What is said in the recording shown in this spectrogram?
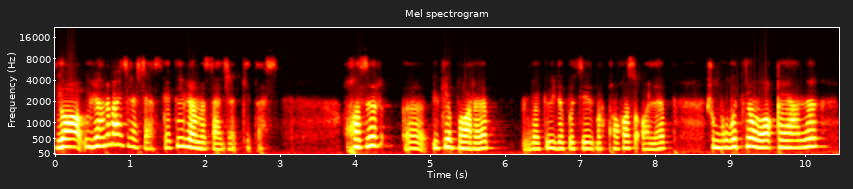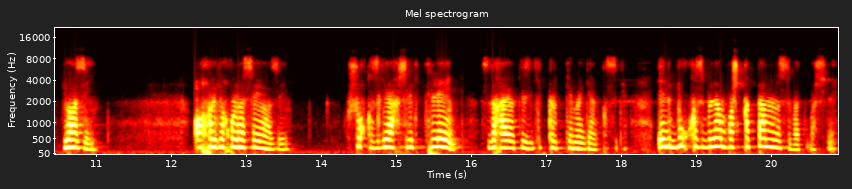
Yo uylanib ajrashasiz yoki uylanmasa ajrab ketasiz. Hozir e, uyga borib yoki uyda bo'lsangiz bir qog'oz olib shu bo'lib o'tgan voqeani yozing. Oxiriga xulosa yozing. Shu qizga yaxshilik tilang sizni hayotingizga kirib kelmagan qizga. Endi bu qiz bilan boshqatdan munosabat boshlang.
